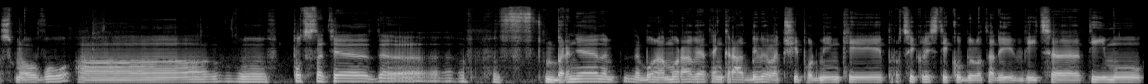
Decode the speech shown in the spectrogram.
smlouvu a podstatě v Brně nebo na Moravě tenkrát byly lepší podmínky pro cyklistiku, bylo tady více týmů,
